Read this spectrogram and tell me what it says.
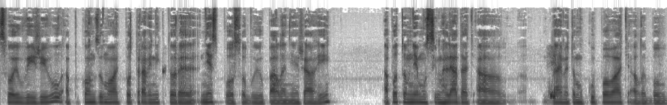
svoju výživu a konzumovať potraviny, ktoré nespôsobujú pálenie žáhy a potom nemusím hľadať a dajme tomu kupovať alebo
